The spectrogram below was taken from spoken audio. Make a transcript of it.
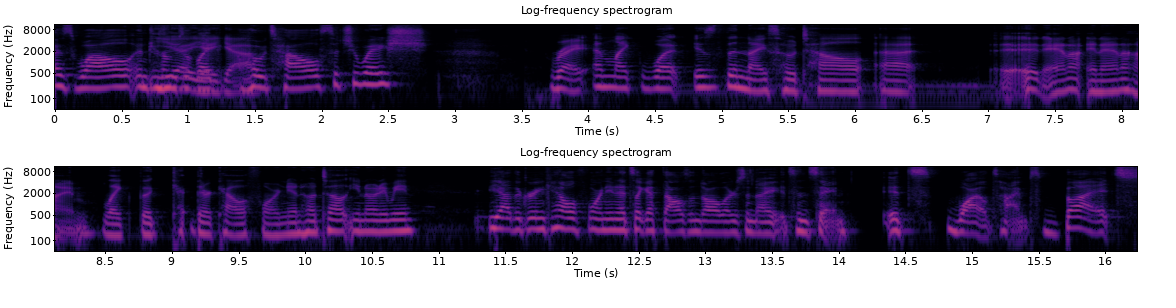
as well in terms Yeah, of yeah, like yeah. hotel situation Right. And like what is the nice hotel at in, Ana, in Anaheim? Like the their Californian hotel, you know what I mean? Yeah, the Grand Californian, it's like a thousand dollars a night. It's insane. It's wild times. But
